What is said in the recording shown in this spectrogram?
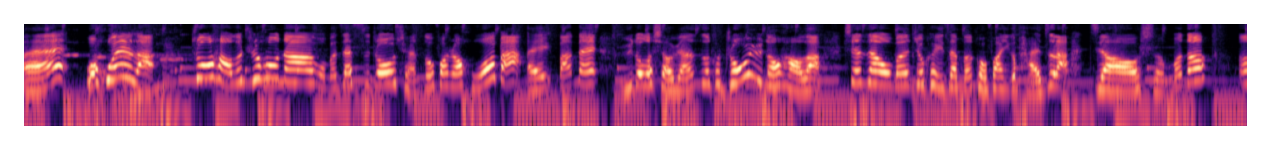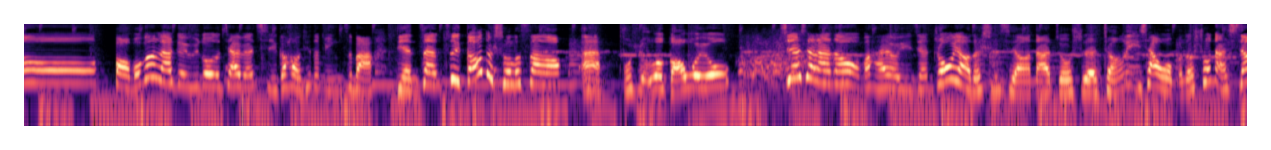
哎，我会了。种好了之后呢，我们在四周全都放上火把。哎，完美！鱼豆的小园子可终于弄好了。现在我们就可以在门口放一个牌子了，叫什么呢？嗯，宝宝们来给鱼豆的家园起一个好听的名字吧。点赞最高的说了算哦。哎，不许恶搞我哟。接下来呢，我们还有一件重要的事情，那就是整理一下我们的收纳箱。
